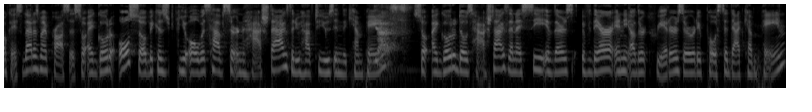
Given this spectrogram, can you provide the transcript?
okay. So that is my process. So I go to also because you always have certain hashtags that you have to use in the campaign. Yes. So I go to those hashtags and I see if there's, if there are any other creators that already posted that campaign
